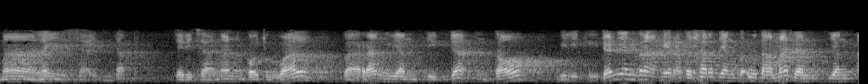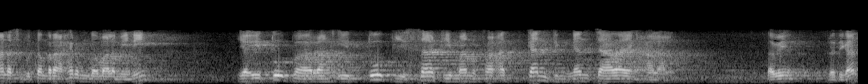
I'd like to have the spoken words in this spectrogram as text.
ma laisa indak. Jadi jangan engkau jual barang yang tidak engkau miliki. Dan yang terakhir atau syarat yang utama dan yang Anda sebutkan terakhir untuk malam ini yaitu barang itu bisa dimanfaatkan dengan cara yang halal. Tapi berarti kan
